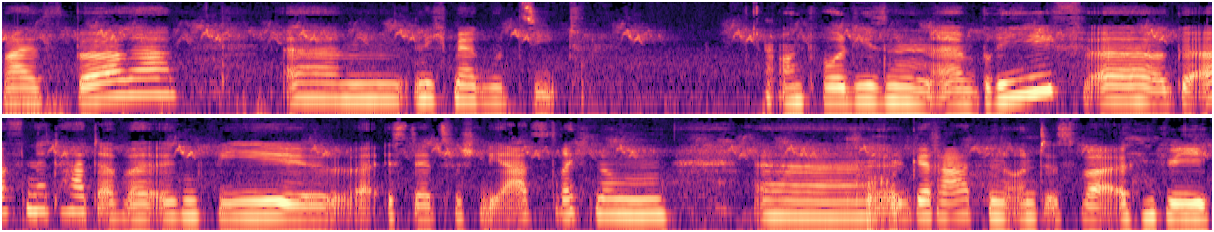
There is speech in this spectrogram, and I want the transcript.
Ralph Burger ähm, nicht mehr gut sieht und wohl diesen äh, Brief äh, geöffnet hat, aber irgendwie ist er zwischen die Arztrechnungen äh, geraten und es war irgendwie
